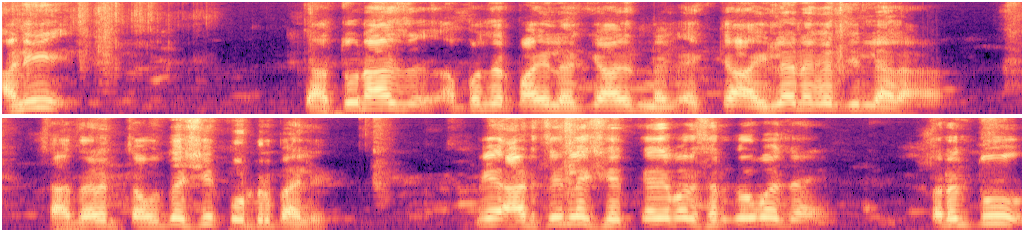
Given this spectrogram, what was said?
आणि त्यातून आज आपण जर पाहिलं की आज नग एकट्या अहिल्यानगर जिल्ह्याला साधारण चौदाशे कोटी रुपये आले. मी अडचणीला शेतकऱ्यावर सरकार उभाच आहे. परंतु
